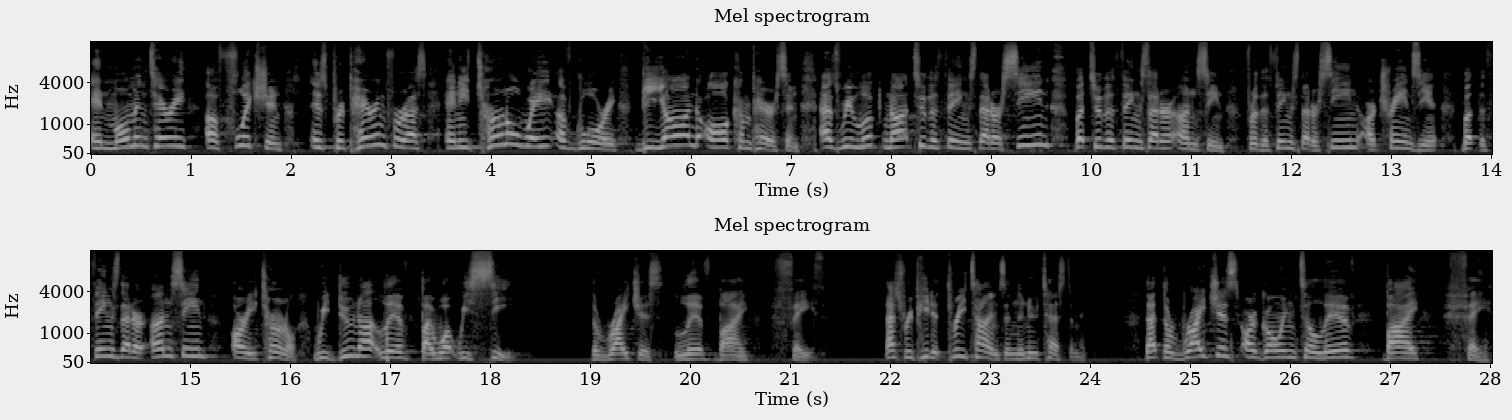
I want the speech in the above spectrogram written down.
and momentary affliction is preparing for us an eternal weight of glory beyond all comparison, as we look not to the things that are seen, but to the things that are unseen. For the things that are seen are transient, but the things that are unseen are eternal. We do not live by what we see. The righteous live by faith. That's repeated three times in the New Testament. That the righteous are going to live by faith.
